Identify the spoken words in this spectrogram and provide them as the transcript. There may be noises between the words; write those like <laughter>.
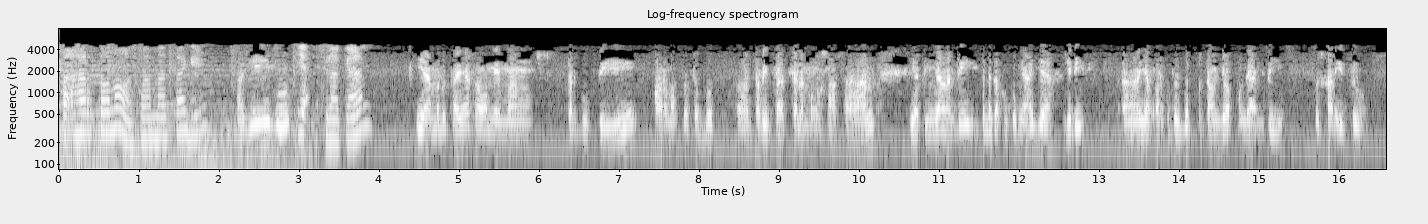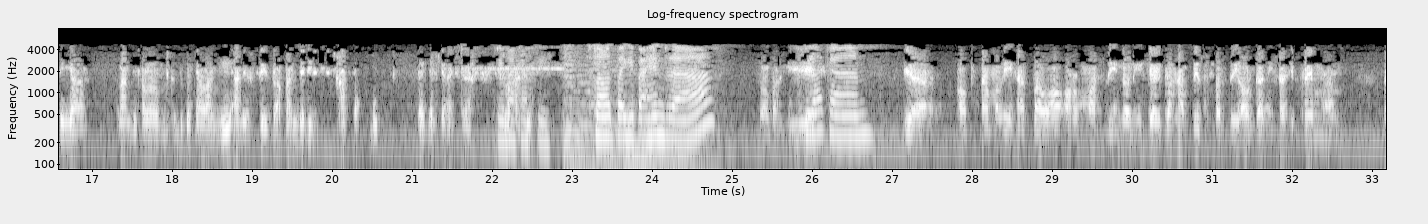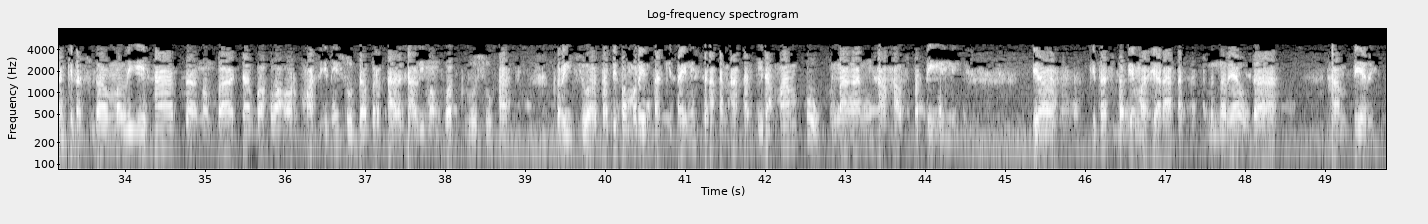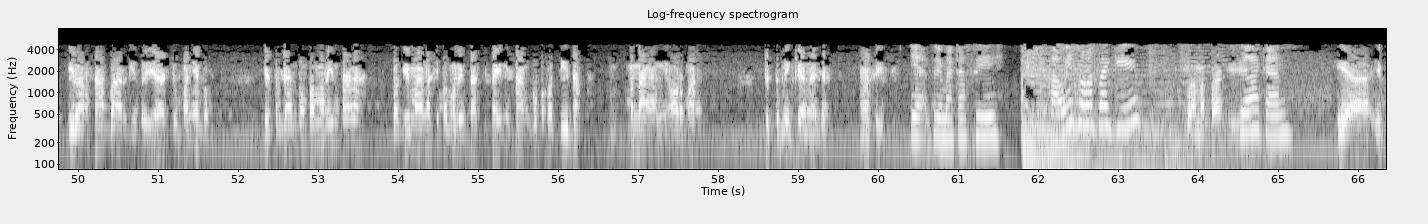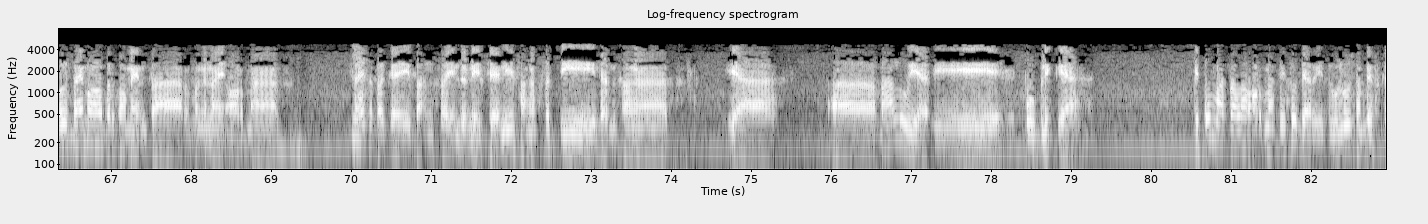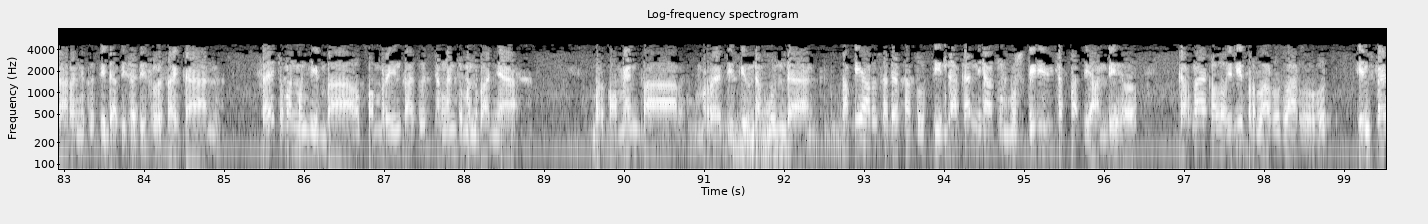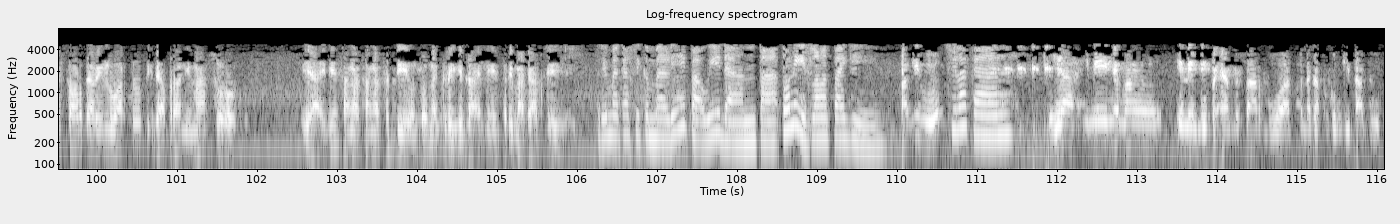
Pak Hartono, selamat pagi. Pagi Bu. Ya, silakan. Ya menurut saya kalau memang terbukti ormas tersebut eh, terlibat dalam pengusahaan, ya tinggal nanti penegak hukumnya aja. Jadi eh, yang ormas tersebut bertanggung jawab mengganti perusahaan itu. Tinggal nanti kalau berikutnya lagi amnesty itu akan jadi kapok Bu. Itu aja kira-kira. Terima kasih. Selamat pagi Pak Hendra. Selamat pagi. Silakan. Ya, kalau kita melihat bahwa ormas di Indonesia itu hampir seperti organisasi preman. Dan kita sudah melihat dan membaca bahwa ormas ini sudah berkali-kali membuat kerusuhan, kericuan. Tapi pemerintah kita ini seakan-akan tidak mampu menangani hal-hal seperti ini. Ya, kita sebagai masyarakat sebenarnya udah hampir hilang sabar gitu ya. Cuman ya, ya tergantung pemerintah lah. Bagaimana sih pemerintah kita ini sanggup atau tidak menangani ormas. Demikian aja. Terima kasih. Ya, terima kasih. Pak Wi, selamat pagi. Selamat pagi. Silakan. Ya, Ibu saya mau berkomentar mengenai ormas. Saya sebagai bangsa Indonesia ini sangat sedih dan sangat ya eh, malu ya di publik ya. Itu masalah ormas itu dari dulu sampai sekarang itu tidak bisa diselesaikan. Saya cuma menghimbau pemerintah itu jangan cuma banyak berkomentar, merevisi undang-undang, tapi harus ada satu tindakan yang mesti cepat diambil. Karena kalau ini berlarut-larut, investor dari luar tuh tidak berani masuk. Ya, ini sangat-sangat sedih untuk negeri kita ini. Terima kasih. Terima kasih kembali Pak Wi dan Pak Tony. Selamat pagi. Pagi Bu. Silakan. Ya, ini memang ini Bu PR besar buat penegak hukum kita Bu.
